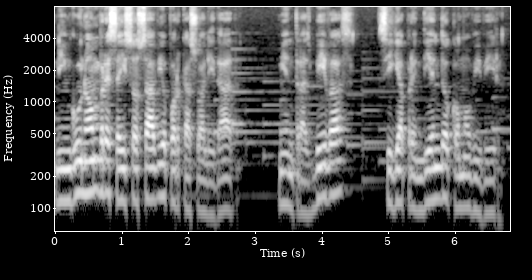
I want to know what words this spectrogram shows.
Ningún hombre se hizo sabio por casualidad. Mientras vivas, sigue aprendiendo cómo vivir.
